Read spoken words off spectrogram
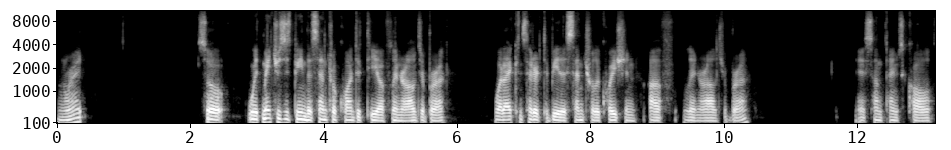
All right. So with matrices being the central quantity of linear algebra, what I consider to be the central equation of linear algebra is sometimes called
